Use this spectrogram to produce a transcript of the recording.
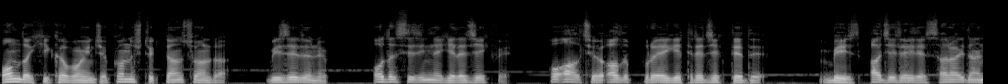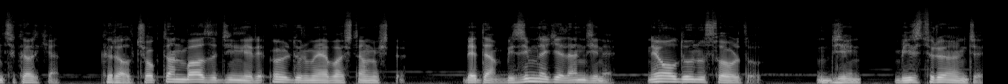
10 dakika boyunca konuştuktan sonra bize dönüp o da sizinle gelecek ve o alçağı alıp buraya getirecek dedi. Biz aceleyle saraydan çıkarken kral çoktan bazı cinleri öldürmeye başlamıştı. Dedem bizimle gelen cine ne olduğunu sordu. Cin bir süre önce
